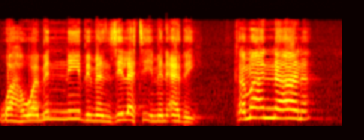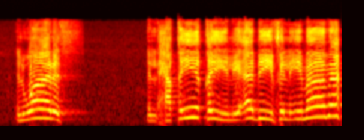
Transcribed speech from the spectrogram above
وهو مني بمنزلتي من أبي. كما أن أنا الوارث الحقيقي لأبي في الإمامة.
